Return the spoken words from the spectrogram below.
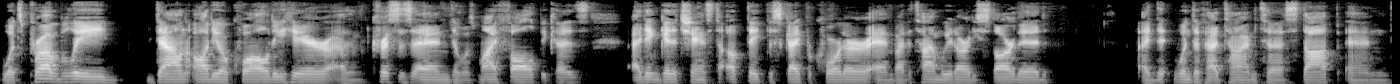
what's probably down audio quality here on Chris's end. It was my fault because I didn't get a chance to update the Skype recorder, and by the time we had already started, I wouldn't have had time to stop and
